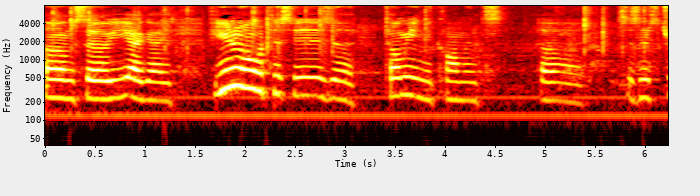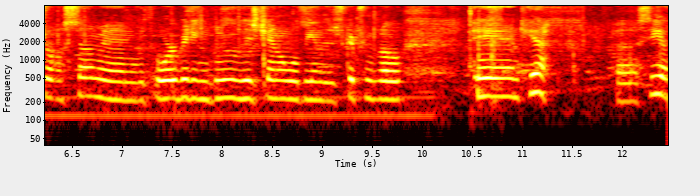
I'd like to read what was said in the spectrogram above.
Um. So yeah, guys. If you know what this is, uh, tell me in the comments. Uh, this is Mr. Awesome, and with Orbiting Blue, his channel will be in the description below. And yeah, uh, see ya.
